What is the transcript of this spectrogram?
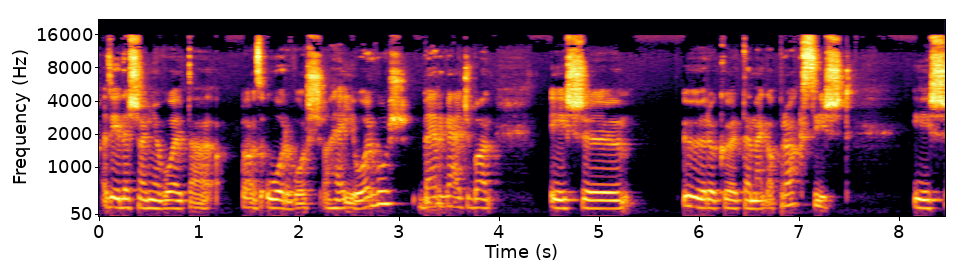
Az édesanyja volt a, az orvos, a helyi orvos Bergácsban, és ő örökölte meg a praxist, és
